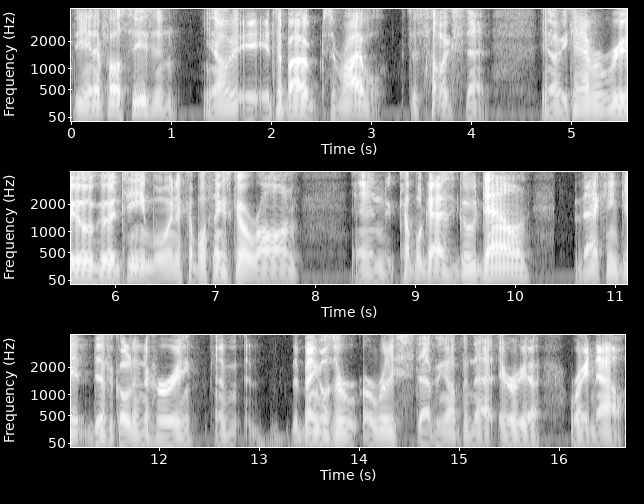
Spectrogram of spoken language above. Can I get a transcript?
the NFL season, you know, it, it's about survival to some extent. You know, you can have a real good team, but when a couple of things go wrong and a couple guys go down, that can get difficult in a hurry. And the Bengals are, are really stepping up in that area right now.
